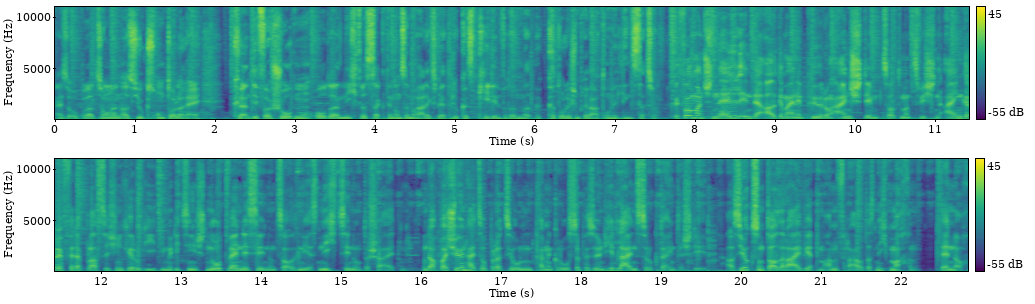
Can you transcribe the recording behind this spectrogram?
also Operationen aus Jux und Dollerei. Gehören die verschoben oder nicht? Was sagt denn unser Moralexperte Lukas Kehlin von der katholischen Privatuni Linz dazu? Bevor man schnell in der allgemeinen Empörung einstimmt, sollte man zwischen Eingriffe der plastischen Chirurgie, die medizinisch notwendig sind und solchen, die es nicht sind, unterscheiden. Und auch bei Schönheitsoperationen kann ein großer persönlicher Leidensdruck dahinter stehen. Aus Jux und Dollerei wird Mann, Frau das nicht machen. Dennoch,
